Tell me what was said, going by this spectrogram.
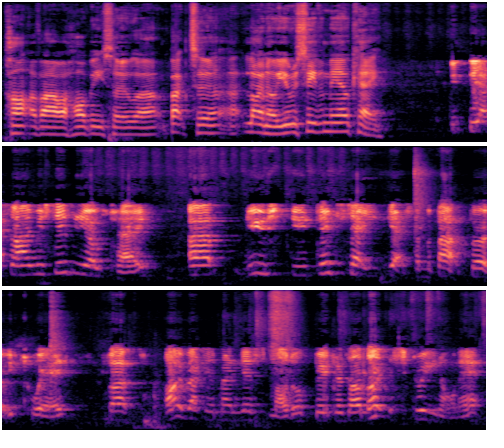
part of our hobby. So uh, back to uh, Lionel. Are you receiving me okay? Yes, I'm receiving you okay. Um, you you did say you get some about thirty quid, but I recommend this model because I like the screen on it.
